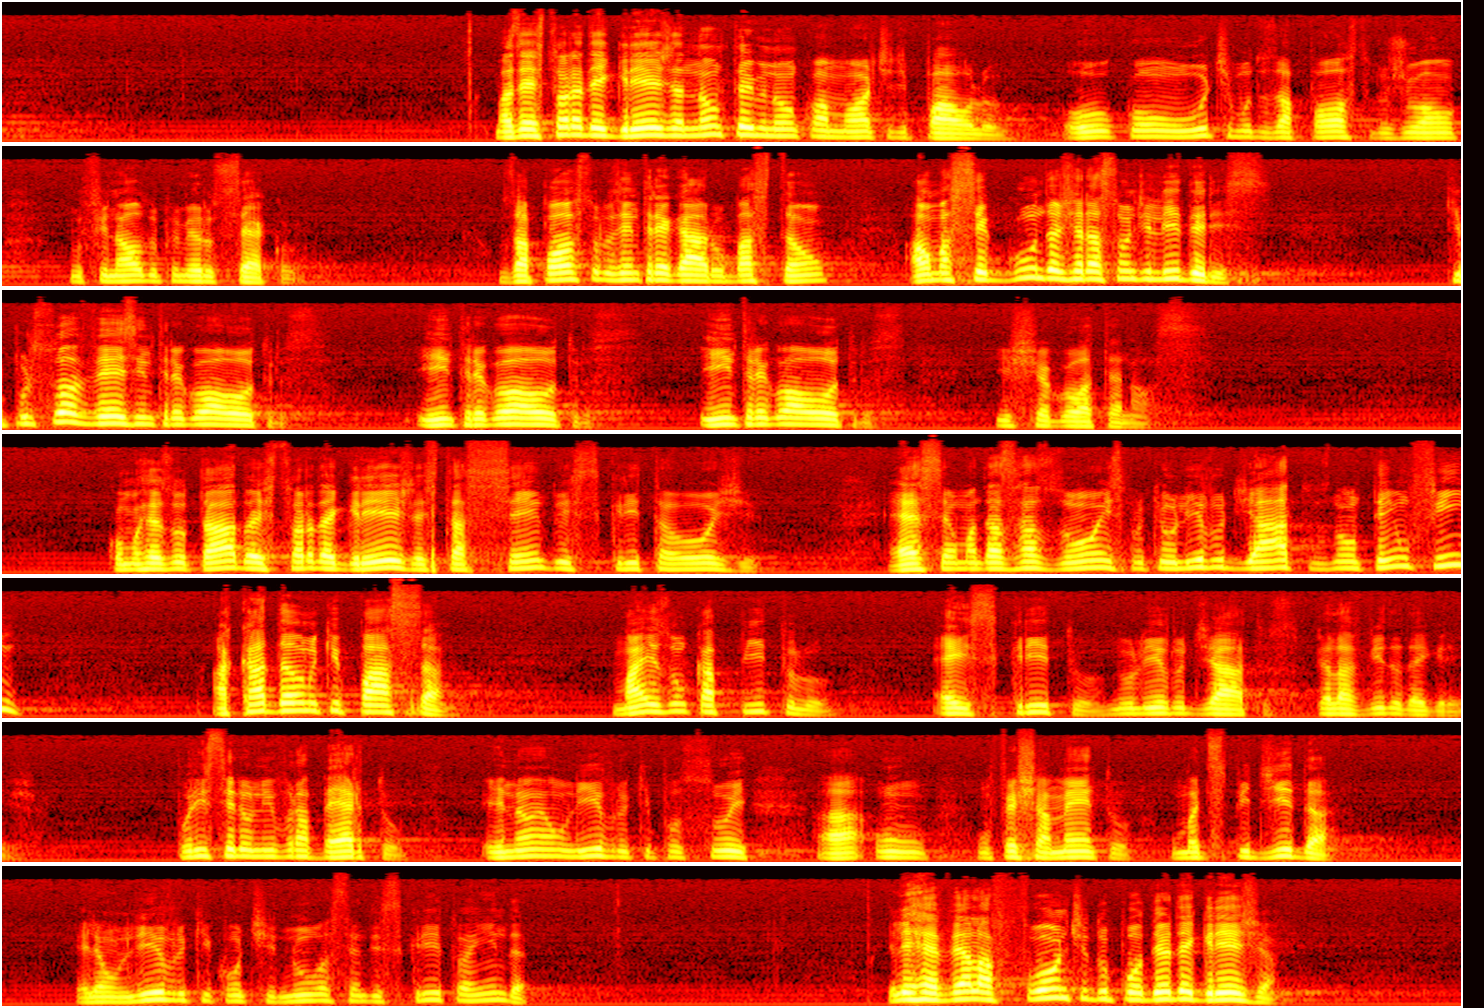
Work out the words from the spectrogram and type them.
Mas a história da igreja não terminou com a morte de Paulo, ou com o último dos apóstolos, João, no final do primeiro século. Os apóstolos entregaram o bastão a uma segunda geração de líderes, que por sua vez entregou a outros, e entregou a outros, e entregou a outros, e chegou até nós. Como resultado, a história da igreja está sendo escrita hoje. Essa é uma das razões porque o livro de Atos não tem um fim. A cada ano que passa, mais um capítulo é escrito no livro de Atos pela vida da igreja. Por isso ele é um livro aberto. Ele não é um livro que possui uh, um, um fechamento, uma despedida. Ele é um livro que continua sendo escrito ainda. Ele revela a fonte do poder da igreja,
